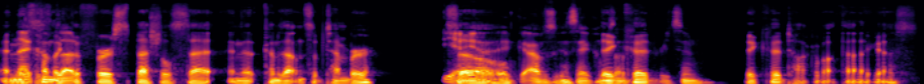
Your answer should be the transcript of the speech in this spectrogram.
And, And that this is comes like out- the first special set, and it comes out in September. yeah, so yeah, it- I was gonna say it comes they out could- pretty soon. They could talk about that, I guess.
